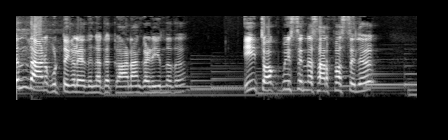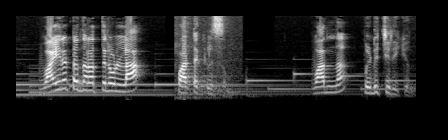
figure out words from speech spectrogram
എന്താണ് കുട്ടികളെ നിങ്ങൾക്ക് കാണാൻ കഴിയുന്നത്? ഈ ചോക്ക് പീസിന്റെ സർഫസിൽ വയലറ്റ് നിറത്തിലുള്ള പാർട്ടിക്കിൾസും വന്ന് പിടിച്ചിരിക്കുന്നു.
